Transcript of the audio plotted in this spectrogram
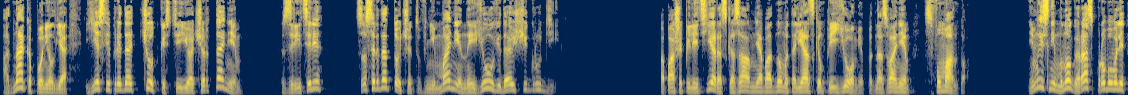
Однако, понял я, если придать четкости ее очертаниям, зрители сосредоточат внимание на ее увядающей груди. Папаша Пелетье рассказал мне об одном итальянском приеме под названием «сфуманто». И мы с ним много раз пробовали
